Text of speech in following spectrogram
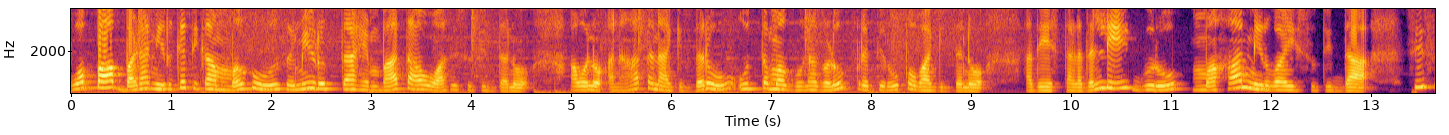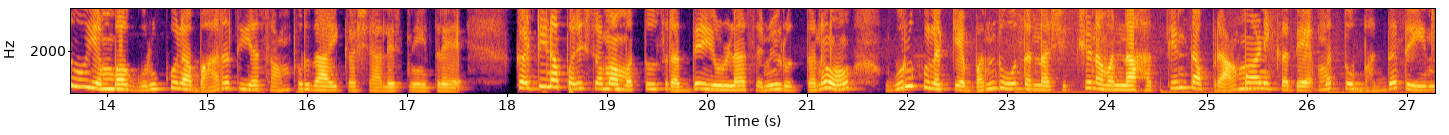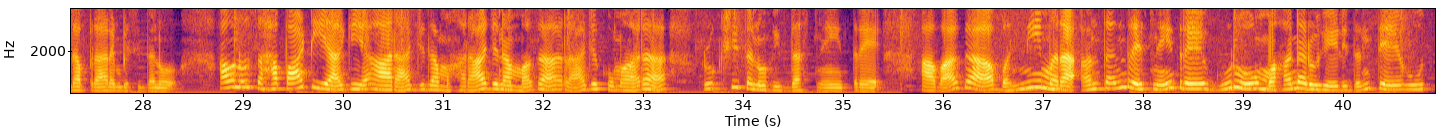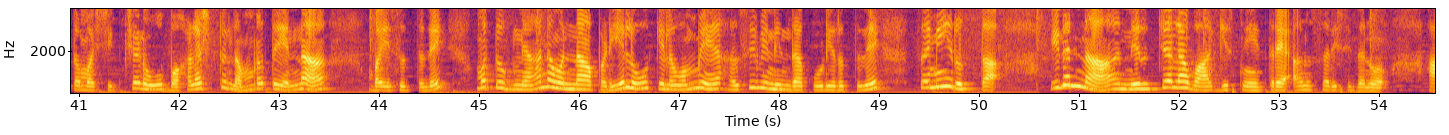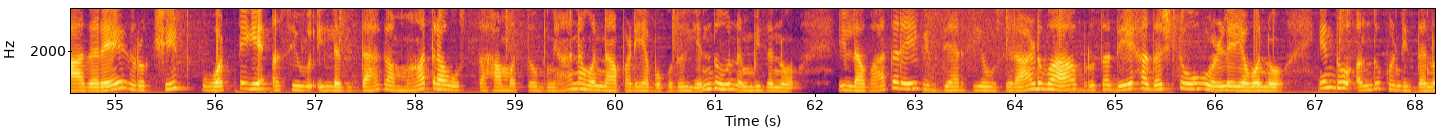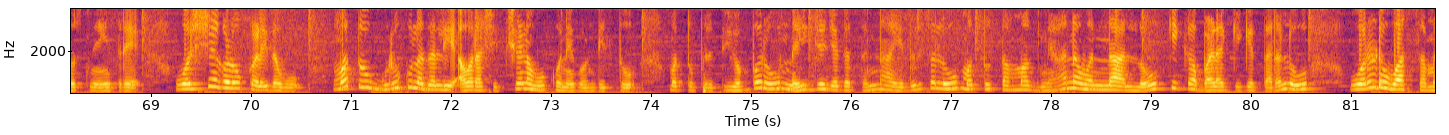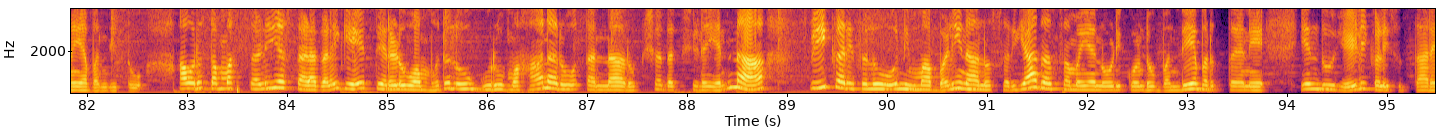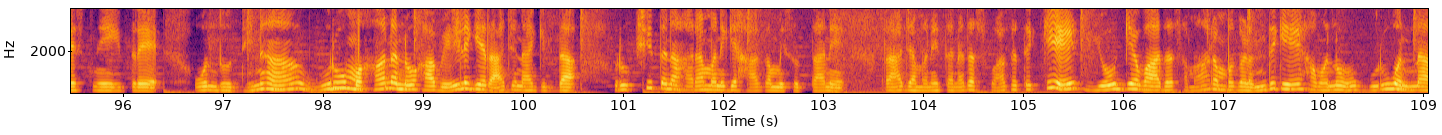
ಒಬ್ಬ ಬಡ ನಿರ್ಗತಿಕ ಮಗು ಸಮೀರುತ್ತ ಎಂಬಾತ ವಾಸಿಸುತ್ತಿದ್ದನು. ಅವನು ಅನಾಥನಾಗಿದ್ದರೂ ಉತ್ತಮ ಗುಣಗಳು ಪ್ರತಿರೂಪವಾಗಿದ್ದನು. ಅದೇ ಸ್ಥಳದಲ್ಲಿ ಗುರು ಮಹಾನ್ ನಿರ್ವಹಿಸುತ್ತಿದ್ದ ಸಿಸು ಎಂಬ ಗುರುಕುಲ ಭಾರತೀಯ ಸಾಂಪ್ರದಾಯಿಕ ಶಾಲೆ ಸ್ನೇಹಿತರೆ. ಕಠಿಣ ಪರಿಶ್ರಮ ಮತ್ತು ಶ್ರದ್ಧೆಯುಳ್ಳ ಸೆಮಿವೃತ್ತನು ಗುರುಕುಲಕ್ಕೆ ಬಂದು ತನ್ನ ಶಿಕ್ಷಣವನ್ನು ಅತ್ಯಂತ ಪ್ರಾಮಾಣಿಕತೆ ಮತ್ತು ಬದ್ಧತೆಯಿಂದ ಪ್ರಾರಂಭಿಸಿದನು. ಅವನು ಸಹಪಾಠಿಯಾಗಿ ಆ ರಾಜ್ಯದ ಮಹಾರಾಜನ ಮಗ ರಾಜಕುಮಾರ ರುಕ್ಷಿತನು ಇದ್ದ ಸ್ನೇಹಿತರೆ. ಆವಾಗ ಬನ್ನಿ ಮರ ಅಂತಂದರೆ ಸ್ನೇಹಿತರೆ, ಗುರು ಮಹನರು ಹೇಳಿದಂತೆ ಉತ್ತಮ ಶಿಕ್ಷಣವು ಬಹಳಷ್ಟು ನಮ್ರತೆಯನ್ನು ಬಯಸುತ್ತದೆ ಮತ್ತು ಜ್ಞಾನವನ್ನು ಪಡೆಯಲು ಕೆಲವೊಮ್ಮೆ ಹಸಿವಿನಿಂದ ಕೂಡಿರುತ್ತದೆ ಸಮೀರುತ್ತ. ಇದನ್ನು ನಿರ್ಜಲವಾಗಿ ಸ್ನೇಹಿತರೆ ಅನುಸರಿಸಿದನು. ಆದರೆ ರುಕ್ಷಿತ್ ಹೊಟ್ಟೆಗೆ ಹಸಿವು ಇಲ್ಲದಿದ್ದಾಗ ಮಾತ್ರ ಉತ್ಸಾಹ ಮತ್ತು ಜ್ಞಾನವನ್ನು ಪಡೆಯಬಹುದು ಎಂದು ನಂಬಿದನು. ಇಲ್ಲವಾದರೆ ವಿದ್ಯಾರ್ಥಿಯು ಉಸಿರಾಡುವ ಮೃತದೇಹದಷ್ಟು ಒಳ್ಳೆಯವನು ಎಂದು ಅಂದುಕೊಂಡಿದ್ದನು ಸ್ನೇಹಿತರೆ. ವರ್ಷಗಳು ಕಳೆದವು ಮತ್ತು ಗುರುಕುಲದಲ್ಲಿ ಅವರ ಶಿಕ್ಷಣವು ಕೊನೆಗೊಂಡಿತ್ತು. ಮತ್ತು ಪ್ರತಿಯೊಬ್ಬರೂ ನೈಜ ಜಗತ್ತನ್ನು ಎದುರಿಸಲು ಮತ್ತು ತಮ್ಮ ಜ್ಞಾನವನ್ನು ಲೌಕಿಕ ಬಳಕೆಗೆ ತರಲು ಹೊರಡುವ ಸಮಯ ಬಂದಿತ್ತು. ಅವರು ತಮ್ಮ ಸ್ಥಳೀಯ ಸ್ಥಳಗಳಿಗೆ ತೆರಳುವ ಮೊದಲು ಗುರು ಮಹಾನರು ತನ್ನ ವೃಕ್ಷ ದಕ್ಷಿಣೆಯನ್ನು ಸ್ವೀಕರಿಸಲು ನಿಮ್ಮ ಬಳಿ ನಾನು ಸರಿಯಾದ ಸಮಯ ನೋಡಿಕೊಂಡು ಬಂದೇ ಬರುತ್ತೇನೆ ಎಂದು ಹೇಳಿ ಕಳಿಸುತ್ತಾರೆ ಸ್ನೇಹಿತರೆ. ಒಂದು ದಿನ ಗುರು ಮಹಾನನು ಆ ವೇಳೆಗೆ ರಾಜನಾಗಿದ್ದ ರುಕ್ಷಿತನ ಅರಮನೆಗೆ ಆಗಮಿಸುತ್ತಾನೆ. ರಾಜ ಮನೆತನದ ಸ್ವಾಗತಕ್ಕೆ ಯೋಗ್ಯವಾದ ಸಮಾರಂಭಗಳೊಂದಿಗೆ ಅವನು ಗುರುವನ್ನ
